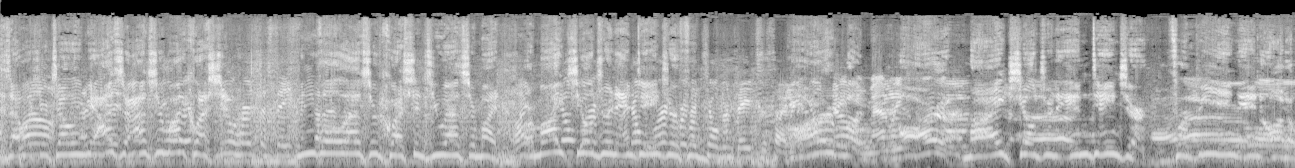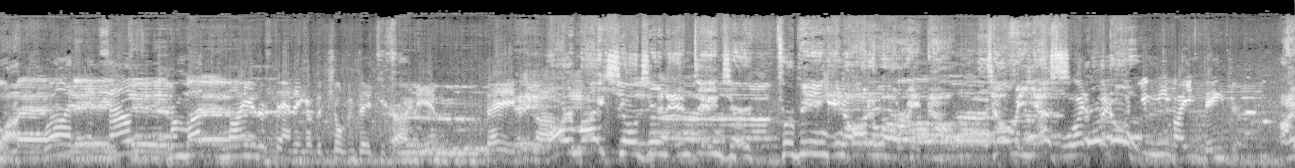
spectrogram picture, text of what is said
Is that what you're telling me? I mean, answer, you- answer you my heard- question. you heard the statement We've that all answered questions. You answer mine. I- are my children work, in danger for from? Children's Aid Society. Are, my, are my children in danger for being in Ottawa? Well, it, it sounds, from what my understanding of the Children's Aid Society, and they Are my children in danger for being in Ottawa right now? Tell me yes what, or no. what do you mean by in danger? I,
